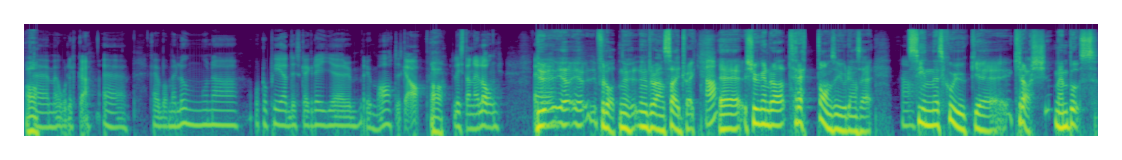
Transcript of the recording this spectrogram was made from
Ja. eh, med olika. Eh, kan jobba med lungorna, ortopediska grejer, reumatiska, ja. Ja. Listan är lång. Du, Eh, jag, jag, förlåt, nu, nu drar jag en sidetrack. Ja. Eh, 2013 så gjorde jag en så här Ja. sinnessjuk eh, krasch med en buss.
